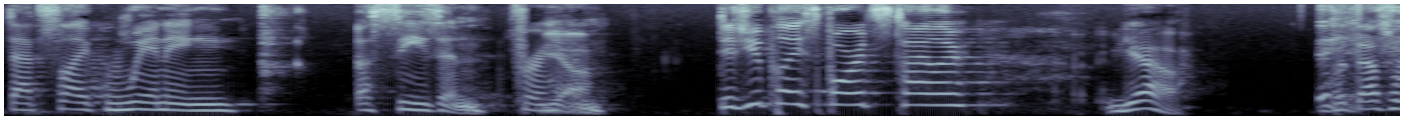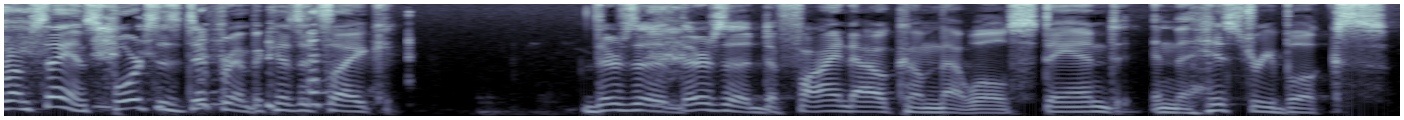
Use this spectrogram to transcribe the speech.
that's like winning a season for him. Yeah. Did you play sports, Tyler? Yeah. But that's what I'm saying. Sports is different because it's like there's a there's a defined outcome that will stand in the history books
